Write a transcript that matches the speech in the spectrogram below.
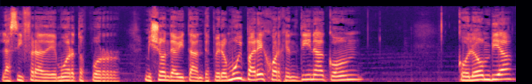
la cifra de muertos por millón de habitantes, pero muy parejo Argentina con Colombia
